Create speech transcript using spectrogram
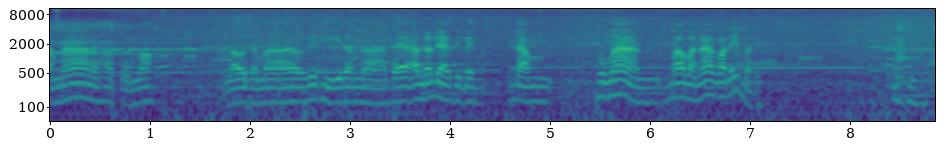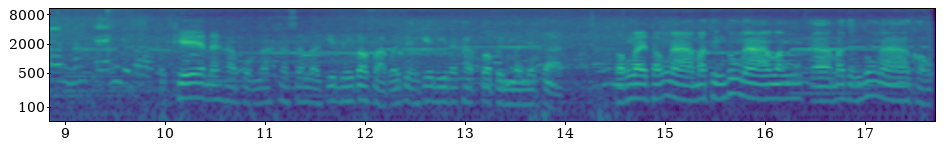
ดำหน้านะครับ ผมเนาะเราจะมาวิถีดำนา แต่อันดับแรกสิเป็นดำทุ่งนาบ้าวบ้านหน้าก่อนเด้บัดนี้ต้นมันแข็งอยู่ดอกโอเคนะครับผมนะสำหรับคลิปนี้ก็ฝากไว้เพียงแค่นี้นะครับ ก็เป็นบรรยากาศ ท้องไร่ท้องนามาถึงทุ่งนาวังเอ่อมาถึงทุ่งนาของ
